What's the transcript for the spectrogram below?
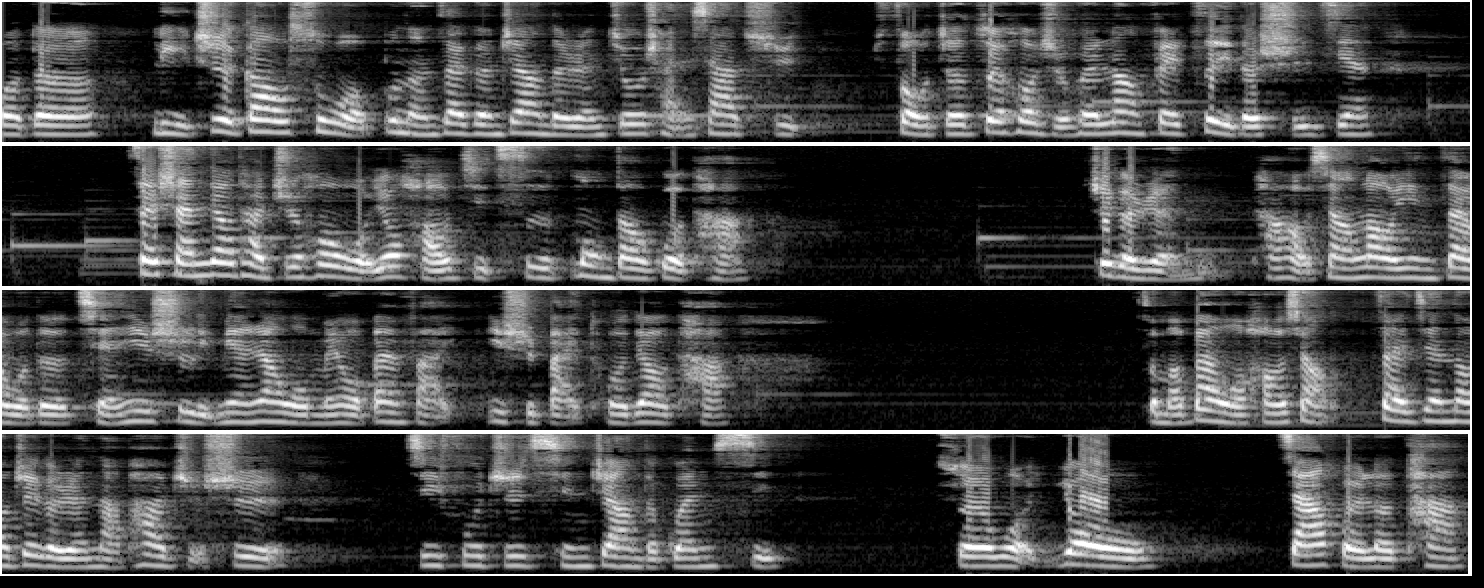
我的理智告诉我，不能再跟这样的人纠缠下去，否则最后只会浪费自己的时间。在删掉他之后，我又好几次梦到过他。这个人，他好像烙印在我的潜意识里面，让我没有办法一时摆脱掉他。怎么办？我好想再见到这个人，哪怕只是肌肤之亲这样的关系。所以我又加回了他。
